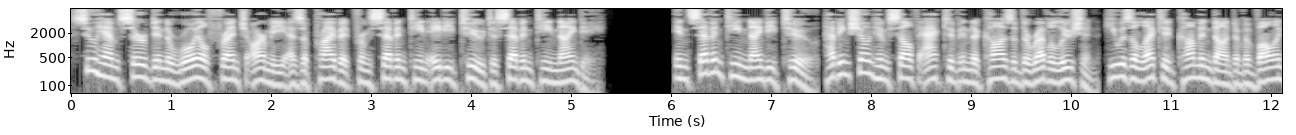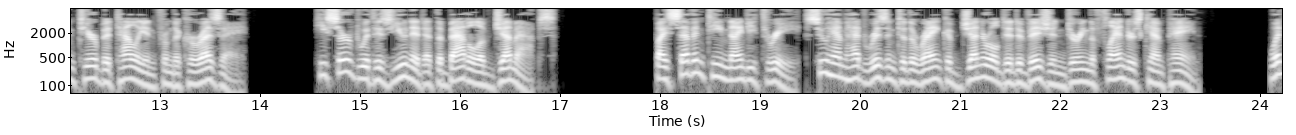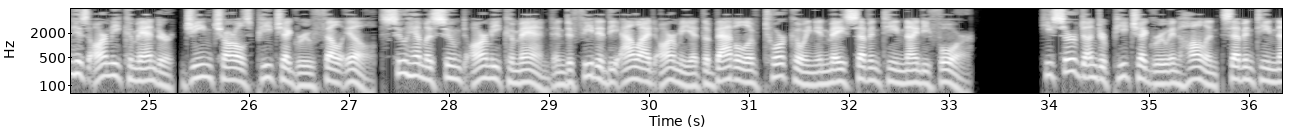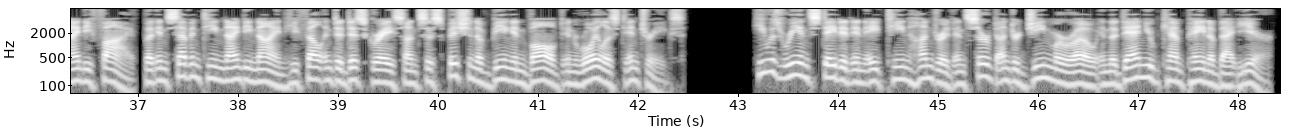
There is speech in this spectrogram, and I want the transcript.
Souham served in the Royal French Army as a private from 1782 to 1790. In 1792, having shown himself active in the cause of the revolution, he was elected commandant of a volunteer battalion from the Corrèze. He served with his unit at the Battle of Jemappes. By 1793, Souham had risen to the rank of General de Division during the Flanders Campaign. When his army commander, Jean-Charles Pichegru fell ill, Souham assumed army command and defeated the Allied army at the Battle of Tourcoing in May 1794. He served under Pichegru in Holland 1795, but in 1799 he fell into disgrace on suspicion of being involved in royalist intrigues. He was reinstated in 1800 and served under Jean Moreau in the Danube campaign of that year.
